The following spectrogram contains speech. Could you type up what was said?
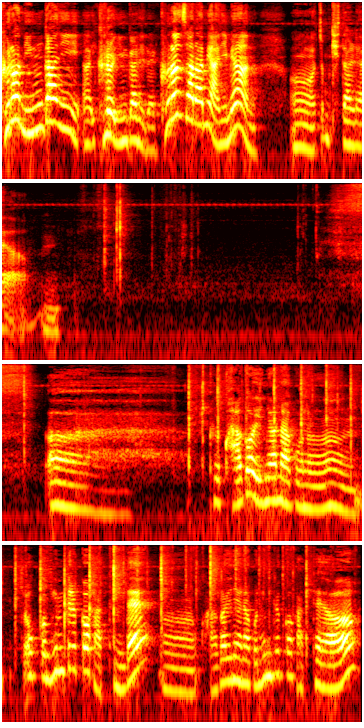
그런 인간이, 아, 그런 인간이래. 그런 사람이 아니면, 어, 좀 기다려요. 음. 아, 그 과거 인연하고는 조금 힘들 것 같은데, 어, 과거 인연하고는 힘들 것 같아요.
